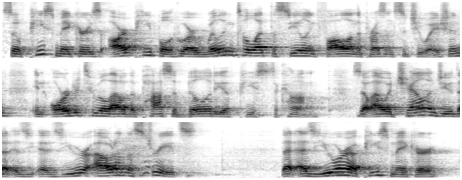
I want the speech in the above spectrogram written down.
So, peacemakers are people who are willing to let the ceiling fall on the present situation in order to allow the possibility of peace to come. So, I would challenge you that as, as you are out on the streets, that as you are a peacemaker,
